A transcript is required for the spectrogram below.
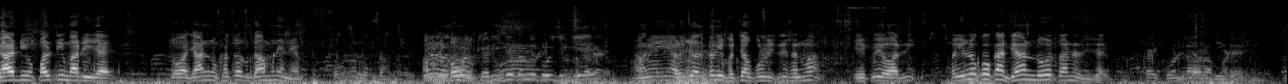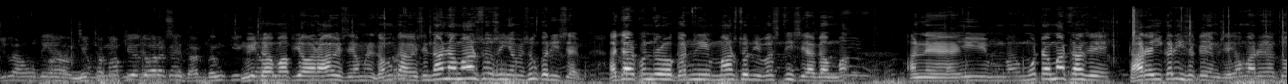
ગાડીઓ પલટી મારી જાય. તો આ જાનનું ખતરો ગામને ને એમ. અમને બહુ કરી છે તમે કોઈ જગ્યાએ? અમે અહીંયા રજૂઆત કરી ભચાઉ પોલીસ સ્ટેશનમાં એક બે વારની. એ લોકો કાંઈ ધ્યાન દોરતા નથી સાહેબ. મીઠા માફિયા દ્વારા કઈ ધાક ધમકી કે મીઠા માફિયાવાળા આવે છે અમને ધમકાવે છે. નાના માણસો છે અમે શું કરી સાહેબ? હજાર પંદરો ઘરની માણસોની વસ્તી છે આ ગામમાં. અને એ મોટા માથા છે ધારે એ કરી શકે એમ છે. અમારે તો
